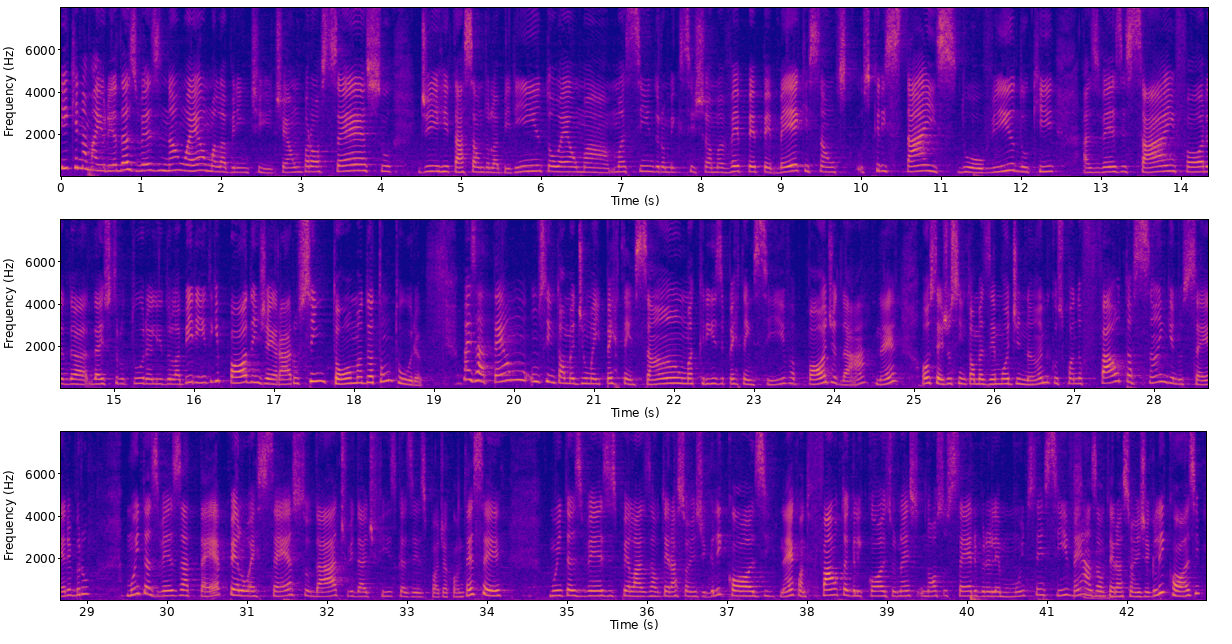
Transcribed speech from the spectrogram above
e que na maioria das vezes não é uma labirintite, é um processo de irritação do labirinto, ou é uma, uma síndrome que se chama VPPB, que são os, os cristais do ouvido que às vezes saem fora da, da estrutura ali do labirinto e que podem gerar o sintoma da tontura. Mas até um, um, sintoma de uma hipertensão, uma crise hipertensiva, pode dar, né? Ou seja, os sintomas hemodinâmicos, quando falta sangue no cérebro, Muitas vezes até pelo excesso da atividade física, às vezes pode acontecer. Muitas vezes pelas alterações de glicose, né? Quando falta glicose, o nosso cérebro ele é muito sensível às alterações de glicose.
